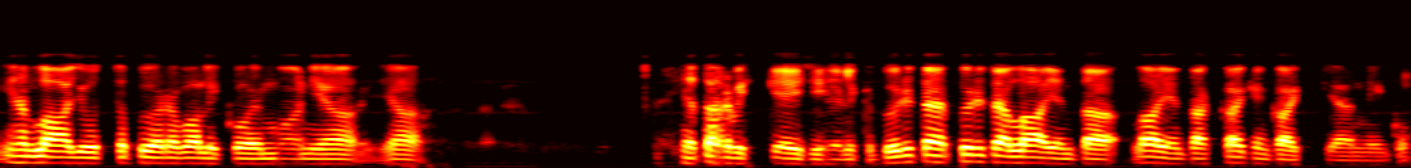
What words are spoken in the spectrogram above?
ihan laajuutta pyörävalikoimaan ja, ja, ja tarvikkeisiin. Eli pyritään, pyritään laajentaa, laajentaa kaiken kaikkiaan niin kuin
